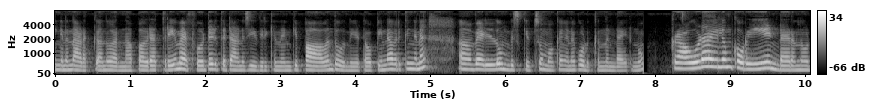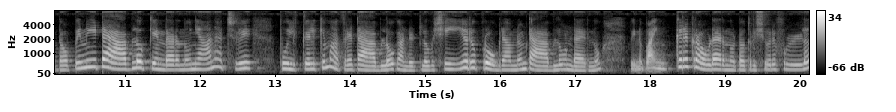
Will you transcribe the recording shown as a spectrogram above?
ഇങ്ങനെ നടക്കുക എന്ന് പറഞ്ഞാൽ അപ്പോൾ അവർ അത്രയും എഫേർട്ട് എടുത്തിട്ടാണ് ചെയ്തിരിക്കുന്നത്. എനിക്ക് പാവം തോന്നി കേട്ടോ പിന്നെ അവർക്ക് ഇങ്ങനെ വെള്ളവും ബിസ്ക്കറ്റ്സും ഒക്കെ ഇങ്ങനെ കൊടുക്കുന്നുണ്ടായിരുന്നു. ക്രൗഡായാലും കുറേ ഉണ്ടായിരുന്നു കേട്ടോ. പിന്നെ ഈ ടാബ്ലോ ഒക്കെ ഉണ്ടായിരുന്നു. ഞാൻ ആക്ച്വലി പുലിക്കളിക്ക് മാത്രമേ ടാബ്ലോ കണ്ടിട്ടുള്ളൂ. പക്ഷേ ഈ ഒരു പ്രോഗ്രാമിനും ടാബ്ലോ ഉണ്ടായിരുന്നു. പിന്നെ ഭയങ്കര ക്രൗഡായിരുന്നു കേട്ടോ തൃശ്ശൂർ ഫുള്ള്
